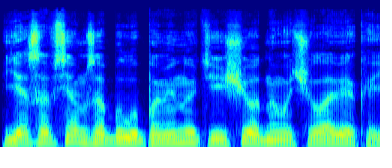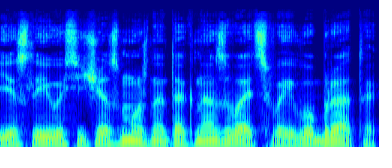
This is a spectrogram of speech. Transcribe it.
Я совсем забыл упомянуть еще одного человека, если его сейчас можно так назвать, своего брата.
